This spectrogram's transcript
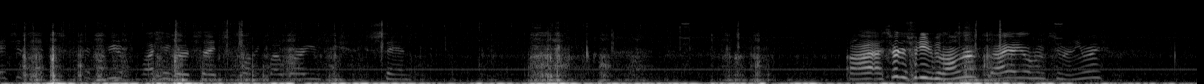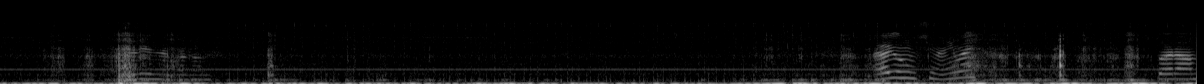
It's just, it's, it's beautiful. I can't go to say it's flooding by where I usually stand. Uh, I expect this video to be longer, but I gotta go home soon anyway. I gotta go home soon anyway. But, um,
